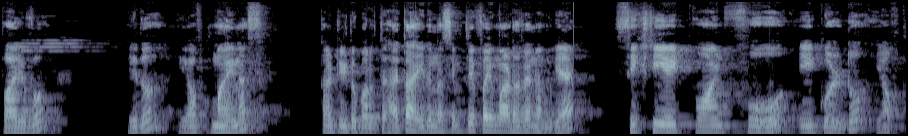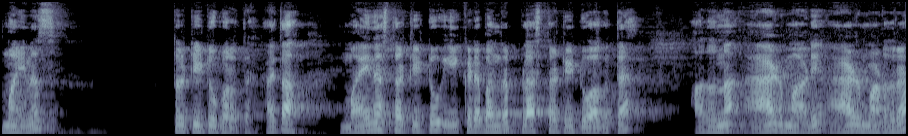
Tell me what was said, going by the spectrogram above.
ಫೈವು ಇದು ಎಫ್ ಮೈನಸ್ ತರ್ಟಿ ಟು ಬರುತ್ತೆ. ಆಯಿತಾ? ಇದನ್ನು ಸಿಂಪ್ಲಿಫೈ ಮಾಡಿದ್ರೆ ನಮಗೆ sixty eight point four equal to F minus thirty two ಬರುತ್ತೆ. ಆಯಿತಾ? ಮೈನಸ್ ತರ್ಟಿ ಟು ಈ ಕಡೆ ಬಂದರೆ ಪ್ಲಸ್ ತರ್ಟಿ ಟು ಆಗುತ್ತೆ. ಅದನ್ನು ಆ್ಯಡ್ ಮಾಡಿ ಆ್ಯಡ್ ಮಾಡಿದ್ರೆ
